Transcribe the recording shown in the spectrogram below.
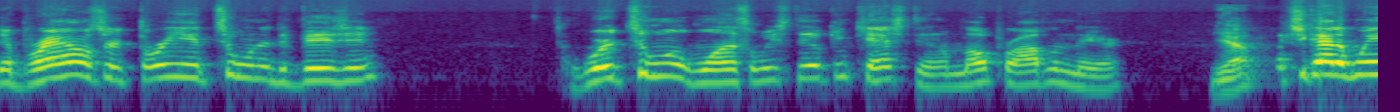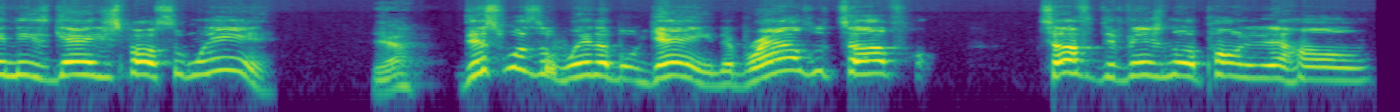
The Browns are three and two in the division. We're two and one, so we still can catch them. No problem there. Yeah. But you got to win these games you're supposed to win. Yeah. This was a winnable game. The Browns were tough, tough divisional opponent at home,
